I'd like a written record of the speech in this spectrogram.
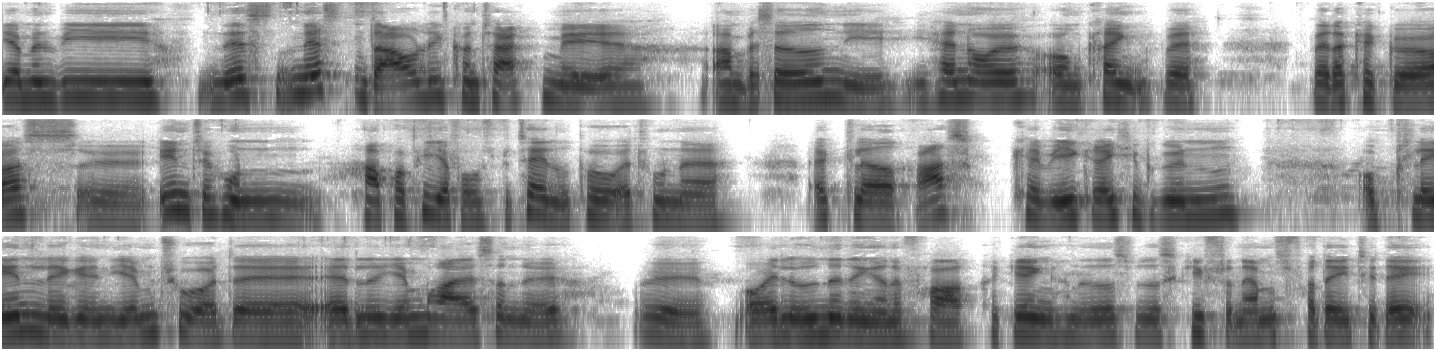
Jamen, vi er næsten, næsten daglig kontakt med øh, ambassaden i, i Hanoi omkring, hvad, hvad der kan gøres. Øh, indtil hun har papirer fra hospitalet på, at hun er erklæret rask, kan vi ikke rigtig begynde at planlægge en hjemtur, da alle hjemrejserne øh, og alle udmeldingerne fra regeringen hernede osv. skifter nærmest fra dag til dag.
